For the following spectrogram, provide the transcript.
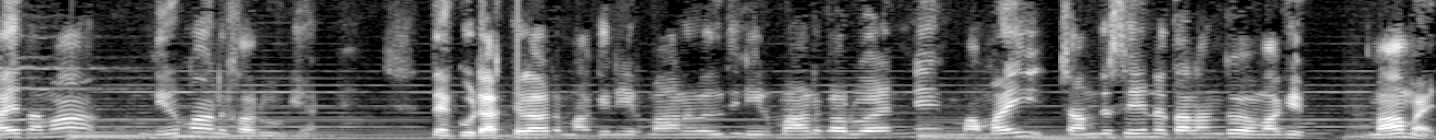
අය තමා නිර්මාණකරු කියන්නේ. දැ ගොඩක් කලාට මගේ නිර්මාණවලදි නිර්මාණකරුවන්නේ මමයි චන්දසේන තලංග මගේ මාමයි.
